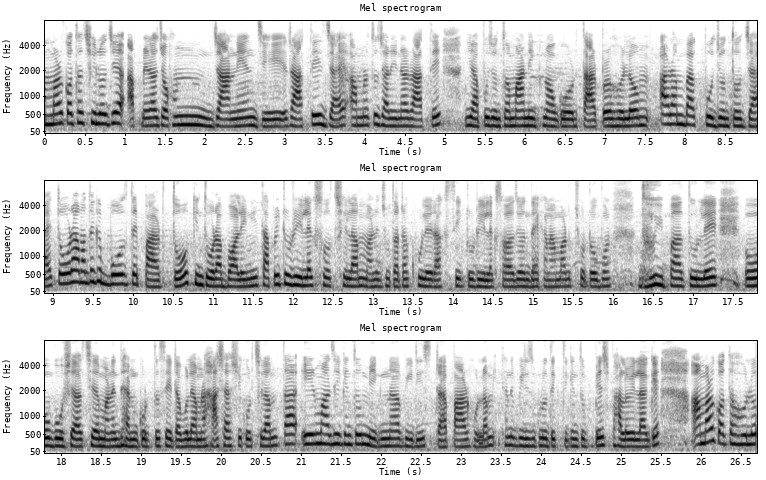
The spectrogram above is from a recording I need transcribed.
আমার কথা ছিল যে, আপনারা যখন জানেন যে রাতে যায়, আমরা তো জানি না রাতে ইয়া পর্যন্ত মানিকনগর, তারপর হলো আরামবাগ পর্যন্ত যায়। তো ওরা আমাদেরকে বলতে পারতো, কিন্তু ওরা বলেনি। তারপরে একটু রিল্যাক্স হচ্ছিলাম মানে জুতাটা খুলে রাখছি, একটু রিল্যাক্স হওয়ার জন্য। দেখেন আমার ছোটো বোন দুই পা তুলে ও বসে আছে মানে ধ্যান করতেছে, এটা বলে আমরা হাসাহাসি করছিলাম। তা এর মাঝে কিন্তু মেঘনা ব্রিজটা পার হলাম। এখানে ব্রিজগুলো দেখতে কিন্তু বেশ ভালোই লাগে। আমার কথা হলো,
